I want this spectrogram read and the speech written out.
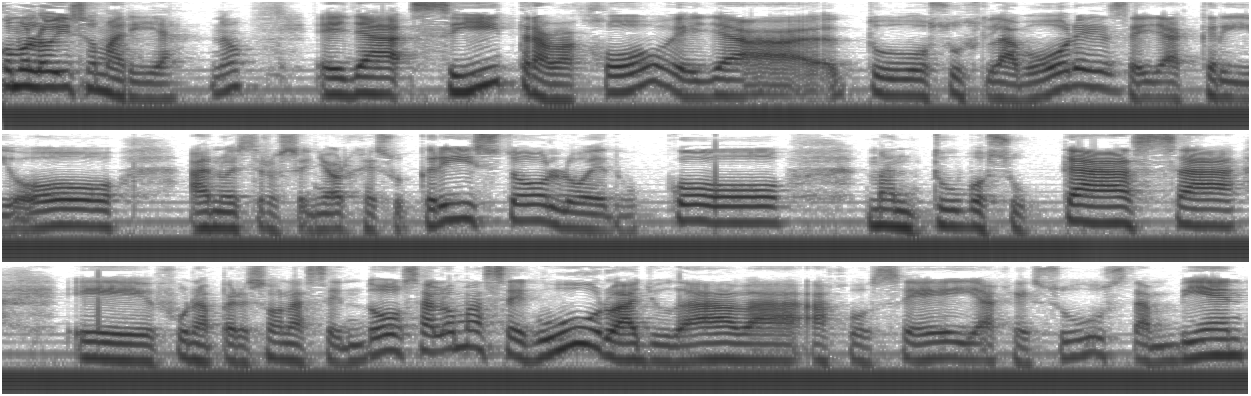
como lo hizo María, ¿no? Ella sí trabajó, ella tuvo sus labores, ella crió a nuestro Señor Jesucristo, lo educó, mantuvo su casa, eh, fue una persona sendosa, lo más seguro ayudaba a José y a Jesús también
